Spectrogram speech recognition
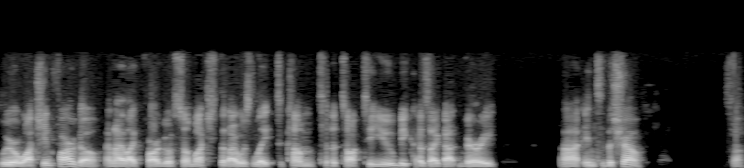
we were watching Fargo. And I like Fargo so much that I was late to come to talk to you because I got very uh, into the show. So,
